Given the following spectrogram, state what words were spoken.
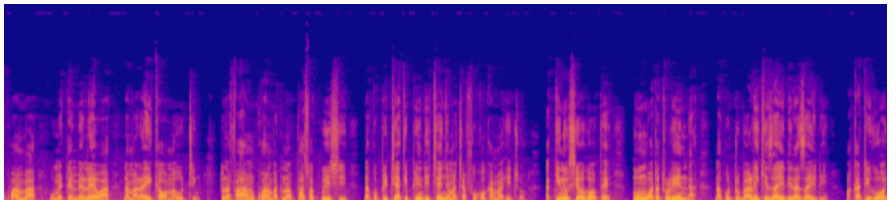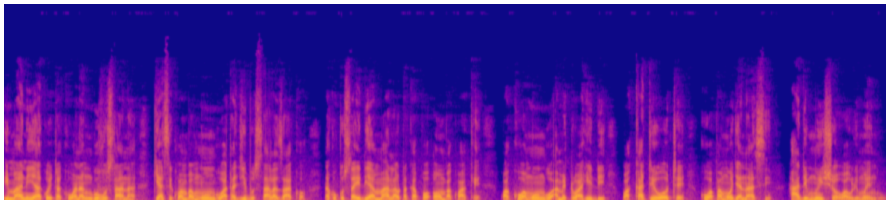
kwamba umetembelewa na maraika wa mauti. Tunafahamu kwamba tunapaswa kuishi na kupitia kipindi chenye machafuko kama hicho. Lakini usiogope mungu atatulinda na kutubariki zaidi na zaidi. Wakati huo imani yako itakuwa na nguvu sana kiasi kwamba mungu atajibu sala zako na kukusaidia mara utakapoomba kwake. Kwa kuwa mungu ametuahidi wakati wote kuwa pamoja nasi hadi mwisho wa ulimwengu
